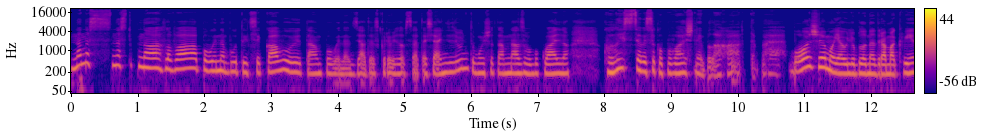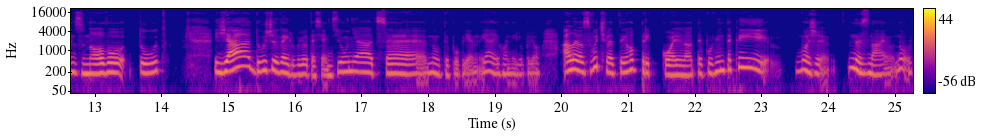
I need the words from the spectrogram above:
На нас, наступна глава повинна бути цікавою. Там повинна взяти, скоріш за все, Тасянь Зюнь, тому що там назва буквально Колись це високоповажний благав тебе. Боже, моя улюблена драма Квін знову тут. Я дуже не люблю Тасяньцзюня, це, ну, типу, блін, я його не люблю. Але озвучувати його прикольно. Типу, він такий, боже, не знаю. Ну,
